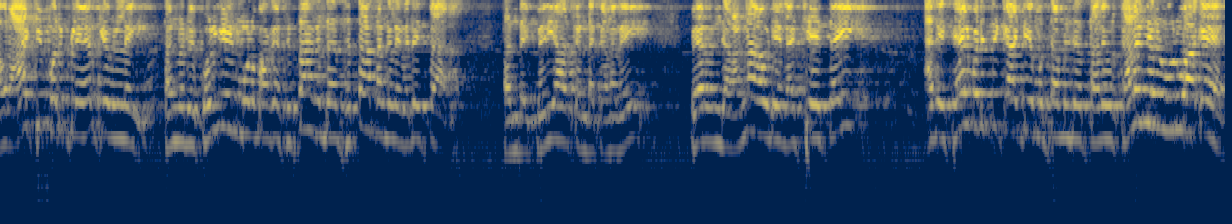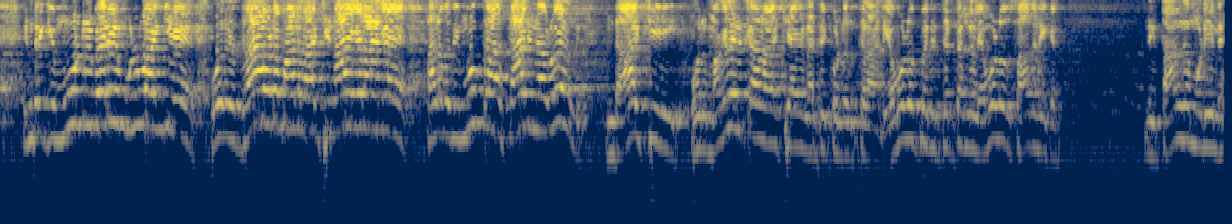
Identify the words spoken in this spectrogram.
அவர் ஆட்சி பொறுப்பில் ஏற்கவில்லை. தன்னுடைய கொள்கையின் மூலமாக சித்தாந்த சித்தாந்தங்களை விதைத்தார். தந்தை பெரியார் கண்ட கனவை பேரறிஞர் அண்ணாவுடைய லட்சியத்தை அதை செயல்படுத்தி காட்டிய முத்தமிழர் தலைவர் கலைஞர் உருவாக இன்றைக்கு மூன்று பேரையும் உள்வாங்கிய ஒரு திராவிட மாடல் ஆட்சி நாயகராக தளபதி மு க ஸ்டாலின் அவர்கள் இந்த ஆட்சி ஒரு மகளிருக்கான ஆட்சியாக நடத்தி கொண்டிருக்கிறார். எவ்வளவு பெரிய திட்டங்கள் எவ்வளவு சாதனைகள்? நீ தாங்க முடியல.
